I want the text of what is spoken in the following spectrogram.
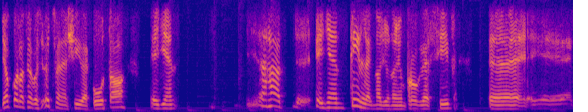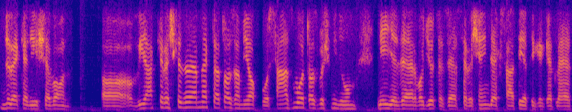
gyakorlatilag az 50-es évek óta egy ilyen hát egy ilyen tényleg nagyon-nagyon progresszív növekedése van a világkereskedelemnek, tehát az, ami akkor 100 volt, az most minimum 4000 vagy 5000 szeresen indexált értékeket lehet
